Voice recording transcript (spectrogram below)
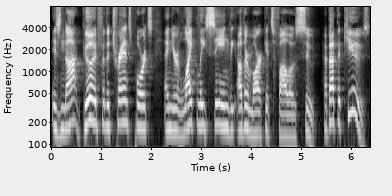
is not good for the transports, and you're likely seeing the other markets follow suit. How about the Qs?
